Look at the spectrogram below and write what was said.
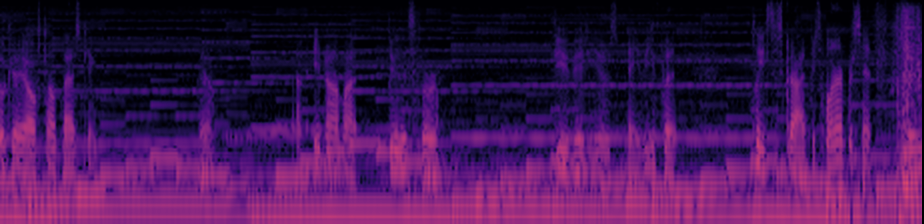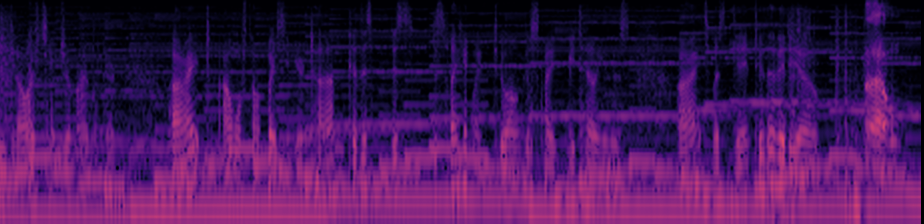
Okay, I'll stop asking. Yeah. Uh, you know, I might do this for a few videos, maybe, but please subscribe. It's 100% free. You can always change your mind later. Alright, I won't stop wasting your time, because this, this, this might get way too long despite me telling you this. Alright, so let's get into the video. Ow!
